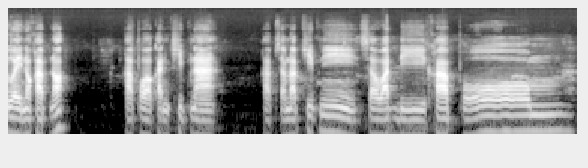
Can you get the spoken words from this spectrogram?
รวยๆเนาะครับเนาะ ครับพอกันคลิปหน้าครับสำหรับคลิปนี้สวัสดีครับผม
